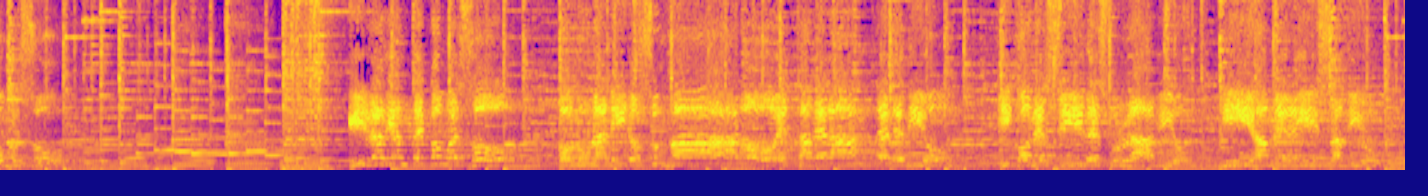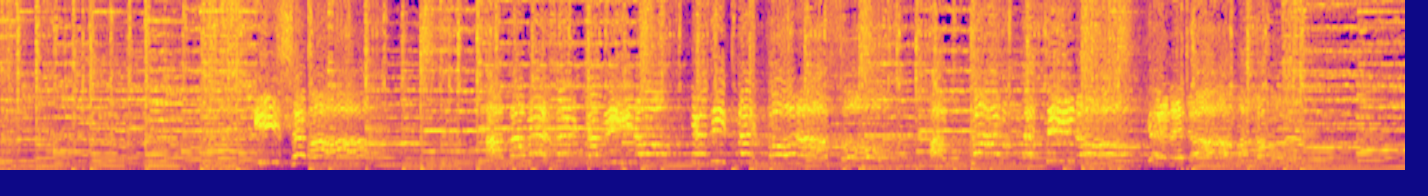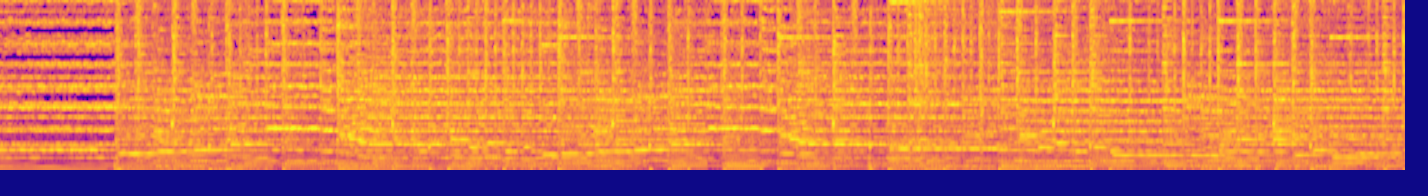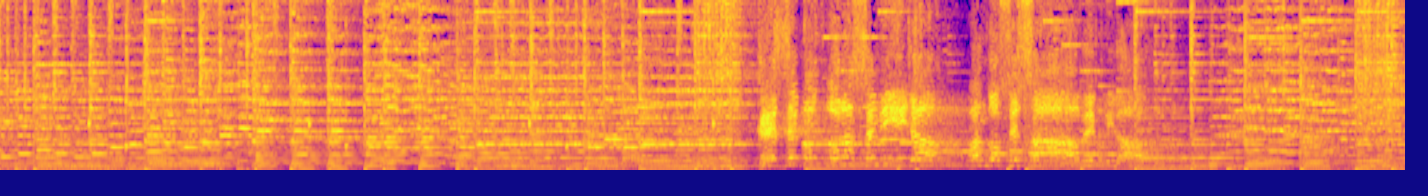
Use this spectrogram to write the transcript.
Como el sol. Y radiante como el sol, con un anillo en sus manos, está delante de Dios y con el sí de sus labios, hija me dice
